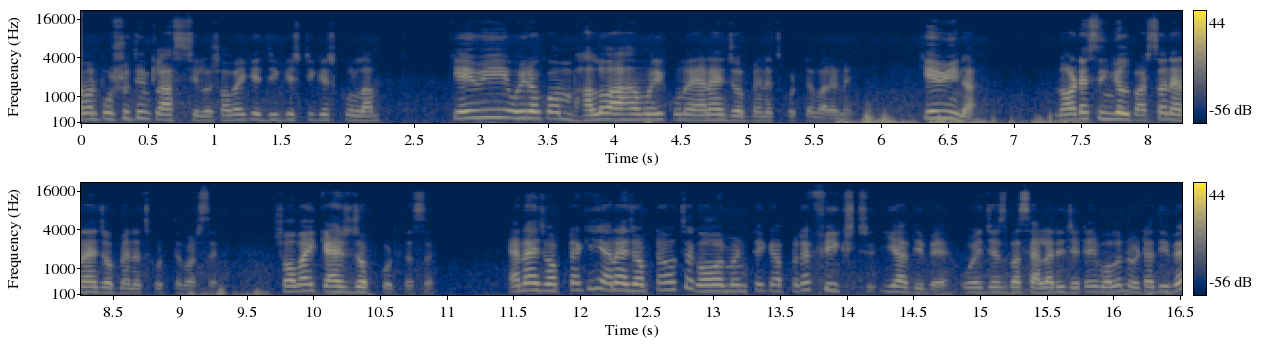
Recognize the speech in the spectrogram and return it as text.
আমার পরশুদিন ক্লাস ছিল, সবাইকে জিজ্ঞেস টিজ্ঞেস করলাম, কেউই ওই রকম ভালো আহামরি কোনো এনআই জব ম্যানেজ করতে পারে নাই। কেউই না। Not a single person any job manage করতে পারছে। সবাই ক্যাশ জব করতেছে। এনআই জবটা কি? এনআই জবটা হচ্ছে গভর্নমেন্ট থেকে আপনারা ফিক্সড ইয়া দিবে ওয়েজেস বা স্যালারি যেটাই বলেন, ওইটা দিবে।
